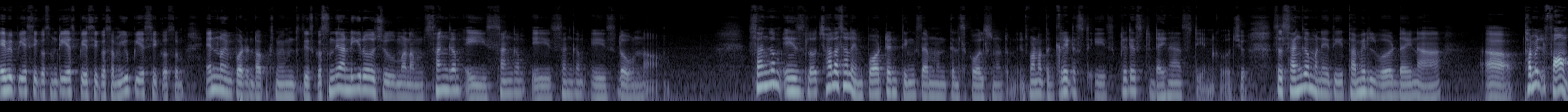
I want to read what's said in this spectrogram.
ఏబిపిఎస్సి కోసం టీఎస్పిఎస్సి కోసం యూపీఎస్సి కోసం ఎన్నో ఇంపార్టెంట్ టాపిక్స్ మీ ముందు తీసుకొస్తుంది. అండ్ ఈరోజు మనం సంఘం ఏజ్ సంఘం ఏజ్ సంఘం ఏజ్లో ఉన్నాం. సంఘం ఏజ్లో చాలా చాలా ఇంపార్టెంట్ థింగ్స్ మనం తెలుసుకోవాల్సి ఉంటుంది. It's one of the greatest age greatest dynasty అనుకోవచ్చు. అసలు సంఘం అనేది తమిళ్ వర్డ్ అయిన తమిళ్ ఫామ్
